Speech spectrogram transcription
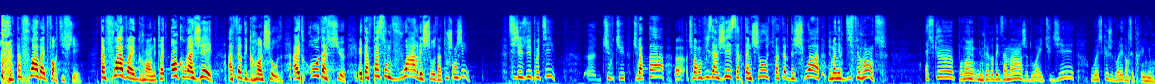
ta foi va être fortifiée, ta foi va être grande et tu vas être encouragé à faire des grandes choses, à être audacieux et ta façon de voir les choses va tout changer. Si Jésus est petit, euh, tu, vas pas, euh, tu vas envisager certaines choses, tu vas faire des choix d'une manière différente. Est-ce que pendant une période d'examen, je dois étudier ou est-ce que je dois aller dans cette réunion?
